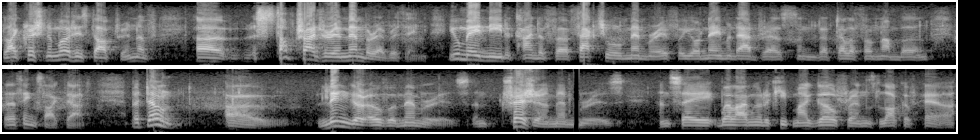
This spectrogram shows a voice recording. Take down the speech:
like Krishnamurti's doctrine of uh, stop trying to remember everything. You may need a kind of uh, factual memory for your name and address and a telephone number and uh, things like that. But don't uh, linger over memories and treasure memories and say, well, I'm going to keep my girlfriend's lock of hair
